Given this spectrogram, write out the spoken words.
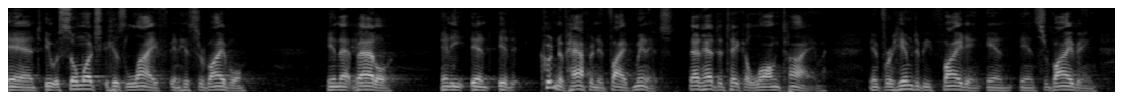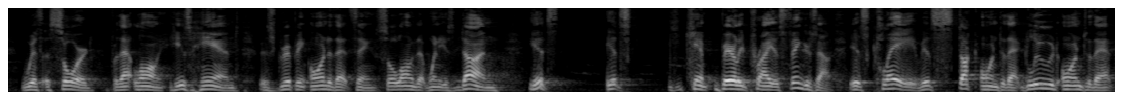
and it was so much his life and his survival in that battle, and he and it couldn't have happened in five minutes. That had to take a long time, and for him to be fighting and and surviving with a sword for that long, his hand is gripping onto that thing so long that when he's done, it's it's he can't barely pry his fingers out. It's clave. It's stuck onto that, glued onto that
